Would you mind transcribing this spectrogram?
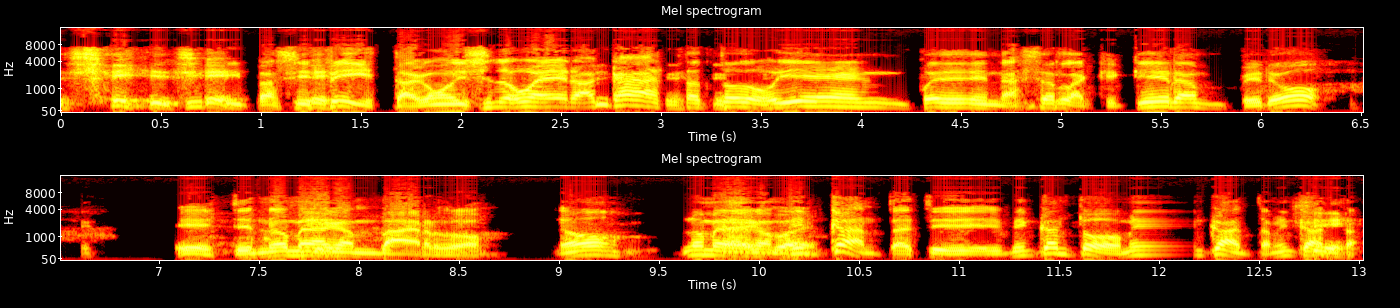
Sí, sí. pacifista, como diciendo, bueno, acá está todo bien, pueden hacer la que quieran, pero este, no me hagan bardo, ¿no? No me hagan, me encanta, este, me encantó, me encanta, me encanta.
